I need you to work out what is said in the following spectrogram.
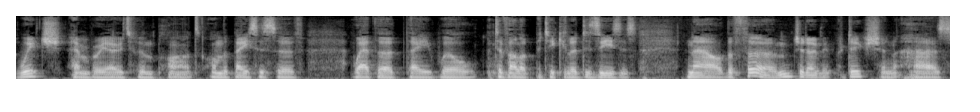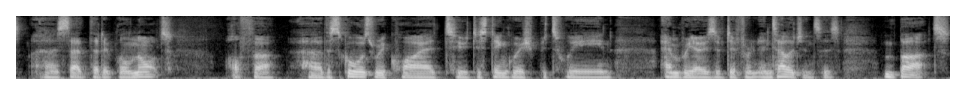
which embryo to implant on the basis of whether they will develop particular diseases. Now, the firm, Genomic Prediction, has uh, said that it will not offer uh, the scores required to distinguish between embryos of different intelligences. But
